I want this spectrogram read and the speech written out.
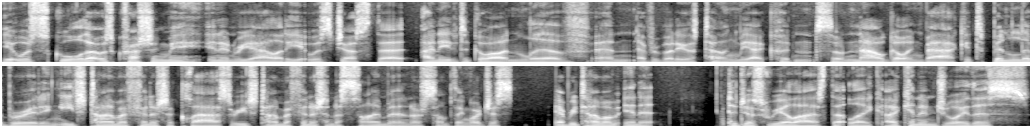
it was school that was crushing me. And in reality, it was just that I needed to go out and live, and everybody was telling me I couldn't. So now going back, it's been liberating each time I finish a class or each time I finish an assignment or something, or just every time I'm in it to just realize that like I can enjoy this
